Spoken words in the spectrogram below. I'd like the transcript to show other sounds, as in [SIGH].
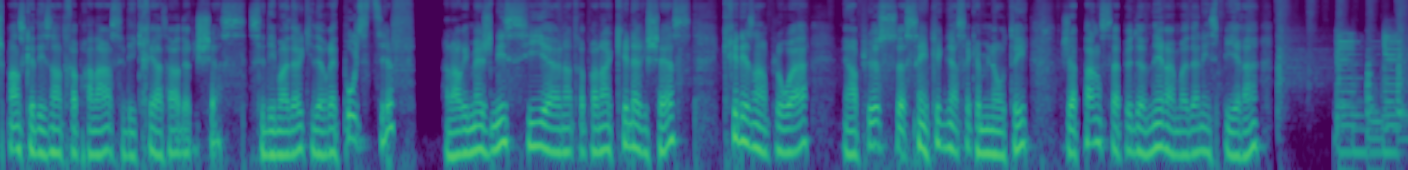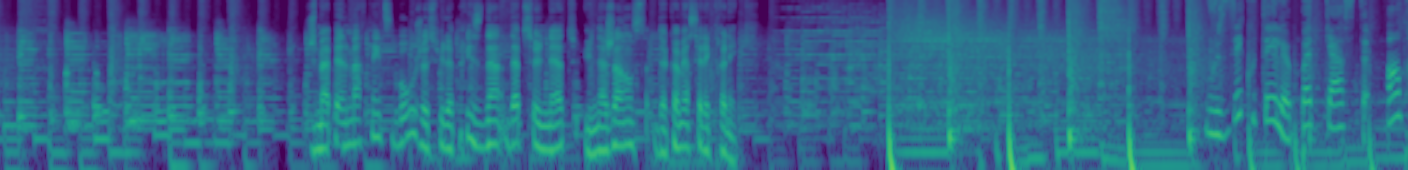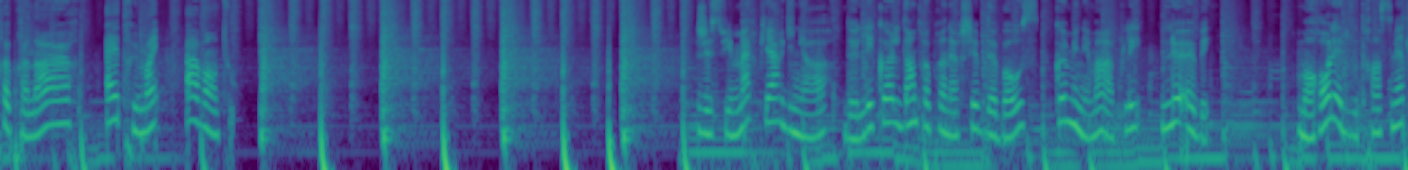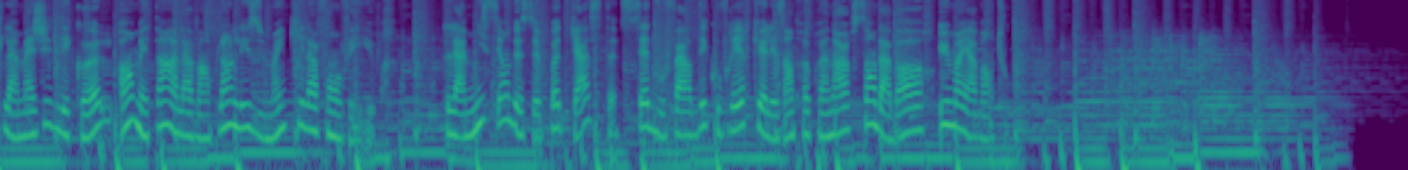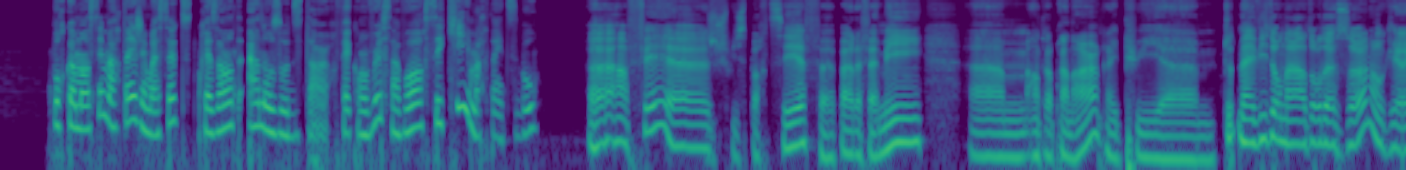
Je pense que des entrepreneurs, c'est des créateurs de richesse. C'est des modèles qui devraient être positifs. Alors, imaginez si un entrepreneur crée de la richesse, crée des emplois, mais en plus euh, s'implique dans sa communauté. Je pense que ça peut devenir un modèle inspirant. Je m'appelle Martin Thibault, je suis le président d'Absolunet, une agence de commerce électronique. Vous écoutez le podcast Entrepreneur, être humain avant tout. Je suis Marie-Pierre Guignard de l'École d'entrepreneurship de Beauce, communément appelée l'EEB. Mon rôle est de vous transmettre la magie de l'école en mettant à l'avant-plan les humains qui la font vivre. La mission de ce podcast, c'est de vous faire découvrir que les entrepreneurs sont d'abord humains avant tout. Pour commencer, Martin, j'aimerais ça que tu te présentes à nos auditeurs. Fait qu'on veut savoir, c'est qui Martin Thibault? Euh, en fait, euh, je suis sportif, euh, père de famille, entrepreneur, et puis toute ma vie tourne autour de ça. Donc,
